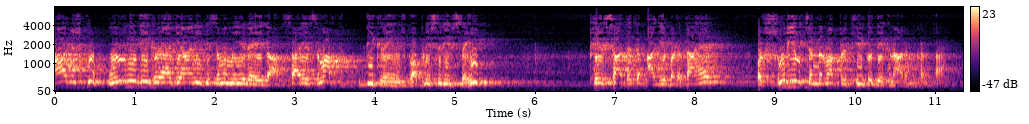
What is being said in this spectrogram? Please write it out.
आज उसको कोई नहीं दिख रहा कि आने के समय में ये रहेगा। सारे समाप्त दिख रहे हैं उसको, अपने शरीर सहित फिर साधक आगे बढ़ता है और सूर्य चंद्रमा पृथ्वी को देखना आरंभ करता है।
